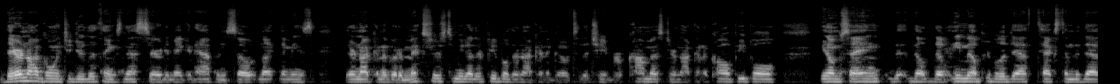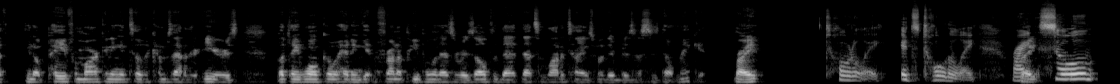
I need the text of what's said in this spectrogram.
they're not going to do the things necessary to make it happen. So like that means they're not going to go to mixers to meet other people they're not going to go to the chamber of commerce they're not going to call people. You know what i'm saying? They'll, they'll email people to death text them to death you know pay for marketing until it comes out of their ears but they won't go ahead and get in front of people and as a result of that that's a lot of times where their businesses don't make it right Totally. It's totally right? right. So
